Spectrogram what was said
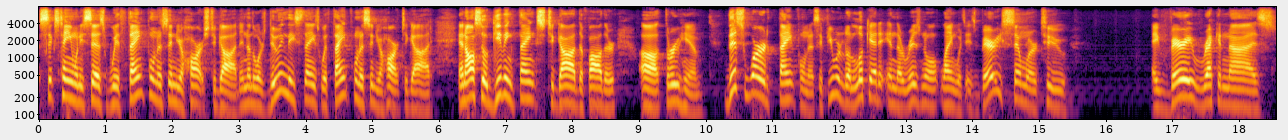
16, when he says, with thankfulness in your hearts to God, in other words, doing these things with thankfulness in your heart to God, and also giving thanks to God the Father uh, through him. This word thankfulness, if you were to look at it in the original language, is very similar to a very recognized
